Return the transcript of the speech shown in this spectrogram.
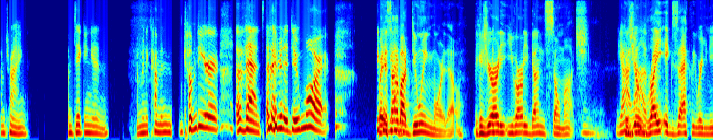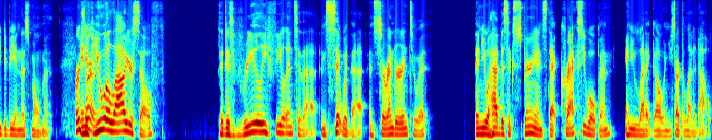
I'm trying. I'm digging in. I'm going to come and come to your event and I'm going to do more. but Because, it's not about doing more though, because you're already you've already done so much. Mm. Yeah. Because you're right exactly where you need to be in this moment. For and sure. if you allow yourself to just really feel into that and sit with that and surrender into it, then you'll have this experience that cracks you open and you let it go and you start to let it out.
